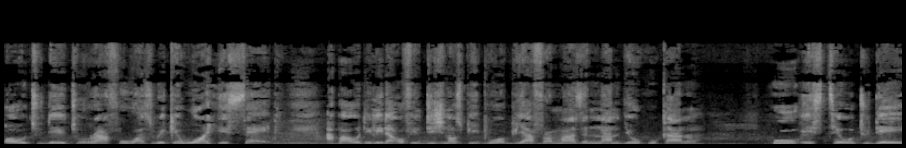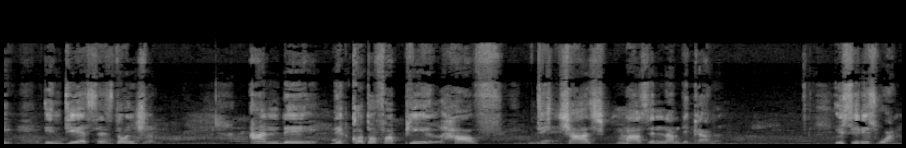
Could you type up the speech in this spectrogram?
all today to Ralph Uwazuruike, what he said about the leader of indigenous people of Biafra, Mazi Nnamdi Okukano who is still today in DSS dungeon. And the, the Court of Appeal have discharged Mazi Nnamdi Kanu. You see this one?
